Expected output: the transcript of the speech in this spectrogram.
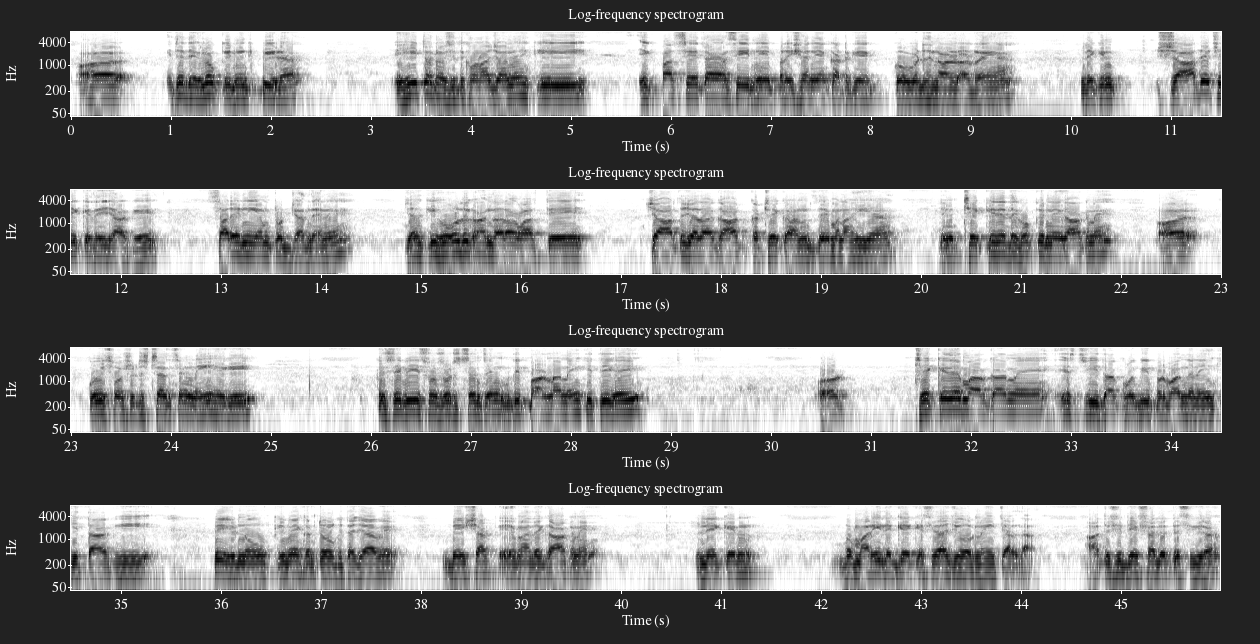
ਔਰ ਇੱਥੇ ਦੇਖ ਲਓ ਕਿੰਨੀ ਕੁ ਭੀੜ ਆ। ਇਹੀ ਤੁਹਾਨੂੰ ਅਸੀਂ ਦਿਖਾਉਣਾ ਚਾਹੁੰਦੇ ਕਿ ਇੱਕ ਪਾਸੇ ਤਾਂ ਅਸੀਂ ਨੇ ਪਰੇਸ਼ਾਨੀਆਂ ਕੱਟ ਕੇ ਕੋਵਿਡ ਦੇ ਨਾਲ ਲੜ ਰਹੇ ਹਾਂ, ਲੇਕਿਨ ਸ਼ਰਾਬ ਦੇ ਠੇਕੇ ਤੇ ਜਾ ਕੇ ਸਾਰੇ ਨਿਯਮ ਟੁੱਟ ਜਾਂਦੇ ਨੇ ਜਦ ਕਿ ਹੋਰ ਦੁਕਾਨਦਾਰਾਂ ਵਾਸਤੇ ਚਾਰ ਤੋਂ ਜ਼ਿਆਦਾ ਗਾਹਕ ਇਕੱਠੇ ਕਰਨ ਤੇ ਮਨਾਹੀ ਹੈ। ਜਿਵੇਂ ਠੇਕੇ ਤੇ ਦੇਖੋ ਕਿੰਨੇ ਗਾਹਕ ਨੇ ਔਰ ਕੋਈ ਸੋਸ਼ਲ ਡਿਸਟੈਂਸਿੰਗ ਨਹੀਂ ਹੈਗੀ। ਕਿਸੇ ਵੀ ਸੋਸ਼ਲ ਡਿਸਟੈਂਸਿੰਗ ਦੀ ਪਾਲਣਾ ਨਹੀਂ ਕੀਤੀ ਗਈ। ਔਰ ਠੇਕੇ ਦੇ ਮਾਲਕਾਂ ਨੇ ਇਸ ਚੀਜ਼ ਦਾ ਕੋਈ ਵੀ ਪ੍ਰਬੰਧ ਨਹੀਂ ਕੀਤਾ ਕਿ ਭੀੜ ਨੂੰ ਕਿਵੇਂ ਕੰਟਰੋਲ ਕੀਤਾ ਜਾਵੇ। ਬੇਸ਼ੱਕ ਇਹਨਾਂ ਦੇ ਗਾਹਕ ਨੇ। ਲੇਕਿਨ ਬਿਮਾਰੀ ਦੇ ਅੱਗੇ ਕਿਸੇ ਦਾ ਜ਼ੋਰ ਨਹੀਂ ਚੱਲਦਾ। ਆ ਤੁਸੀਂ ਦੇਖ ਸਕਦੇ ਹੋ ਤਸਵੀਰਾਂ।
